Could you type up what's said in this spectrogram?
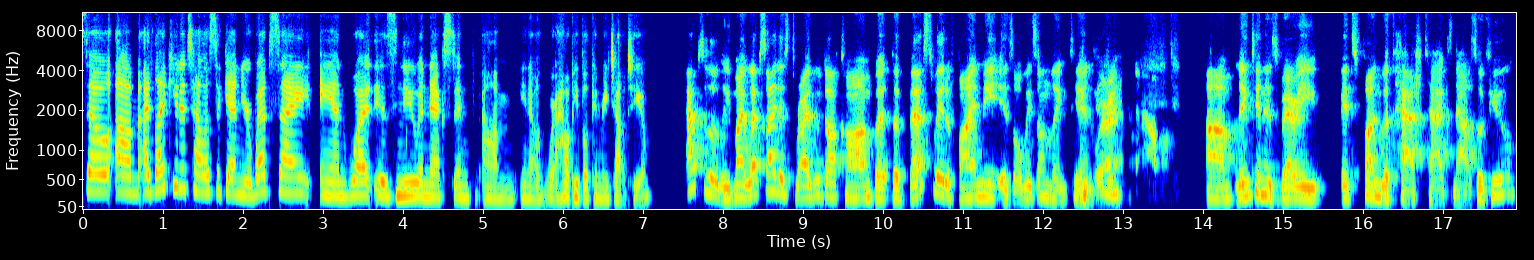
So um, I'd like you to tell us again your website and what is new and next, and um, you know where, how people can reach out to you. Absolutely. My website is thrivoo.com, but the best way to find me is always on LinkedIn, where I LinkedIn. Um, LinkedIn is very, it's fun with hashtags now. So if you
